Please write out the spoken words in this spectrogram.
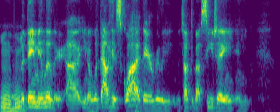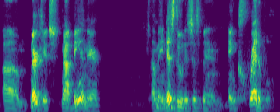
mm-hmm. with Damian Lillard. Uh, you know, without his squad there, really, we talked about CJ and, and um, Nurkic not being there. I mean, this dude has just been incredible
